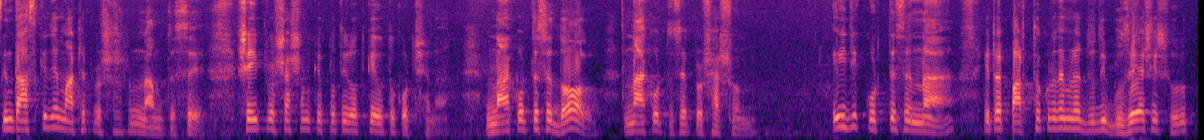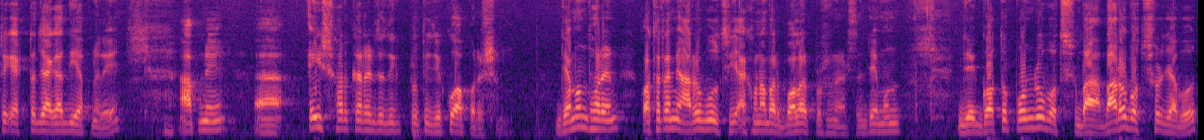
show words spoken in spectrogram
কিন্তু আজকে যে মাঠে প্রশাসন নামতেছে, সেই প্রশাসনকে প্রতিরোধ কেউ তো করছে না। না করতেছে দল, না করতেছে প্রশাসন। এই যে করতেছে না, এটার পার্থক্যটা আমরা যদি বুঝে আসি, শুরুর থেকে একটা জায়গা দিয়ে আপনারে, আপনি এই সরকারের যদি প্রতি যে কোঅপারেশন যেমন ধরেন, কথাটা আমি আরও বলছি, এখন আবার বলার প্রশ্ন আসছে। যেমন যে গত পনেরো বছর বা বারো বছর যাবৎ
